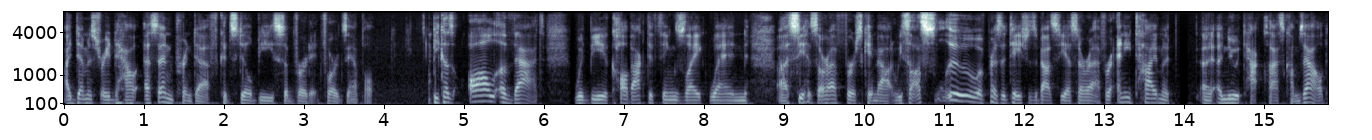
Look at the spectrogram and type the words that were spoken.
I demonstrated how snprintf could still be subverted, for example because all of that would be a callback to things like when uh, CSRF first came out, and we saw a slew of presentations about CSRF, or any time a, a, new attack class comes out,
